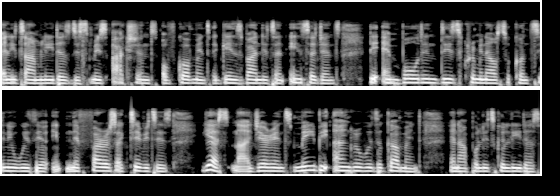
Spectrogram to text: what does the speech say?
Anytime leaders dismiss actions of government against bandits and insurgents, they embolden these criminals to continue with their nefarious activities. Yes, Nigerians may be angry with the government and our political leaders.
